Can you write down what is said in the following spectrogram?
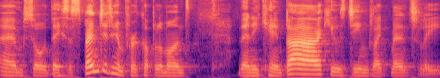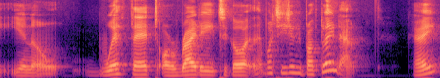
Um, so they suspended him for a couple of months. Then he came back. He was deemed like mentally, you know, with it or ready to go. What did he do? He brought the plane down. Okay.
